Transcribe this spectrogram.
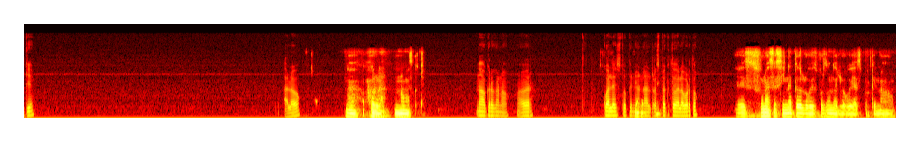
¿Qué ¿Aló? No, hola, no me escuché. No, creo que no. A ver. ¿Cuál es tu opinión al respecto del aborto? Es un asesinato, lo ves por donde lo veas, porque no.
